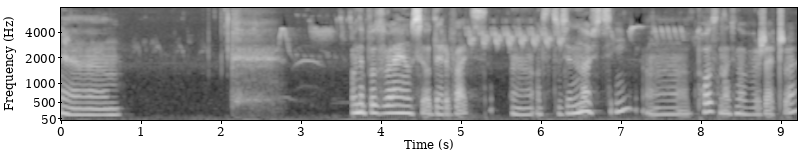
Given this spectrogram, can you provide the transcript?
Um, one pozwalają się oderwać um, od codzienności, um, poznać nowe rzeczy,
